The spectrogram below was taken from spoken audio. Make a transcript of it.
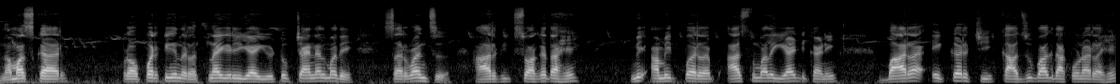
नमस्कार. प्रॉपर्टी इन रत्नागिरी या यूट्यूब चॅनलमध्ये सर्वांचं हार्दिक स्वागत आहे. मी अमित परब. आज तुम्हाला या ठिकाणी बारा एकरची काजूबाग दाखवणार आहे.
